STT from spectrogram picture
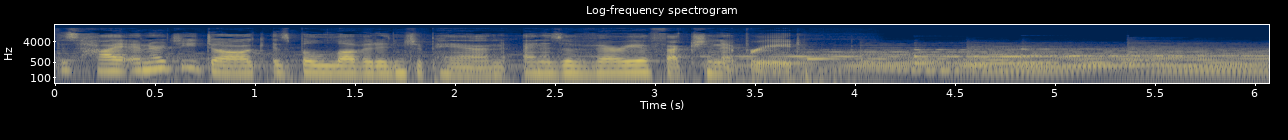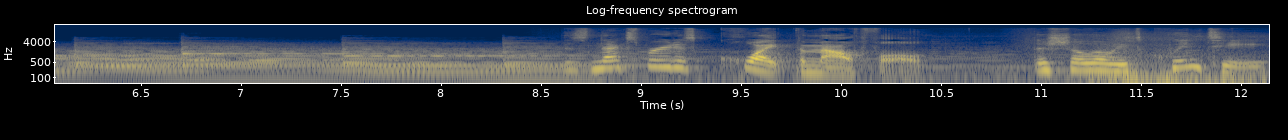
This high energy dog is beloved in Japan and is a very affectionate breed. This next breed is quite the mouthful. The Xoloides quinti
